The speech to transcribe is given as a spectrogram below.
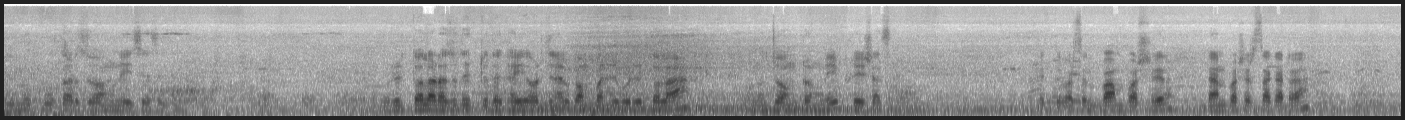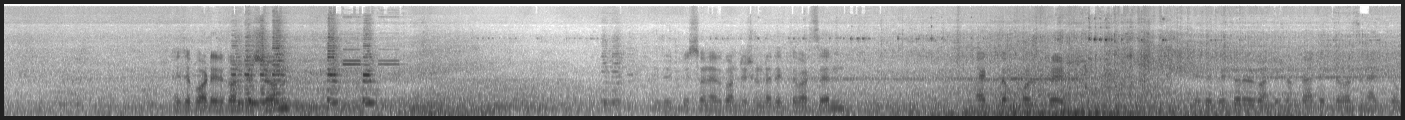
কোনো প্রকার জং নেই চ্যাসিসে বডির তলাটা যদি একটু দেখাই অরিজিনাল কোম্পানির বডির তলা কোনো জং টং নেই ফ্রেশ আছে। দেখতে পাচ্ছেন বাম পাশের ডান পাশের চাকাটা। এই যে বডির কন্ডিশন এই যে পিছনের কন্ডিশনটা দেখতে পাচ্ছেন। একদম ফুল ফ্রেশ এই যে ভিতরের কন্ডিশনটা দেখতে পাচ্ছেন একদম।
